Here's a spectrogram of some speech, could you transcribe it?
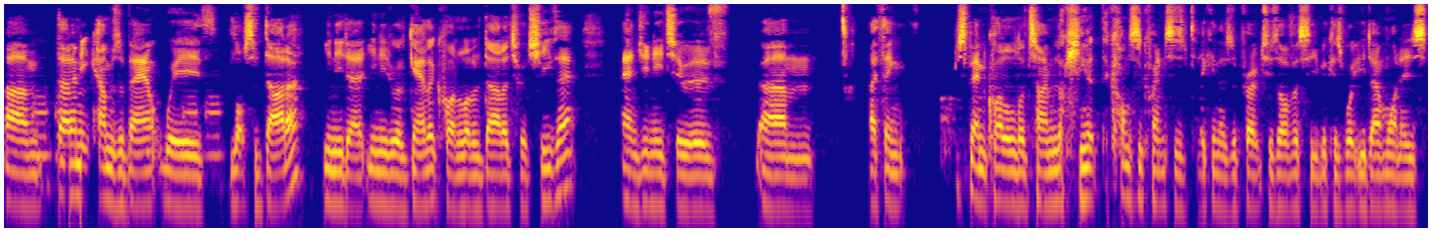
Um, mm-hmm. that only comes about with mm-hmm. lots of data. You need to you need to have gathered quite a lot of data to achieve that, and you need to have, um, I think, spend quite a lot of time looking at the consequences of taking those approaches. Obviously, because what you don't want is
